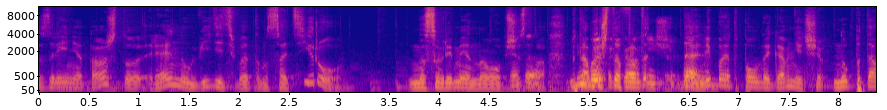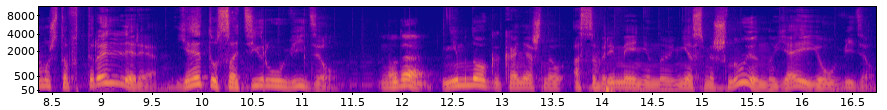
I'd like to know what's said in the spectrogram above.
зрения того, что реально увидеть в этом сатиру, на современное ну общество. Ну, да. Потому либо что это говнище, в... да, либо это полное говнище. Ну потому что в трейлере я эту сатиру увидел. Ну да. Немного, конечно, осовремененную, не смешную, но я ее увидел.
